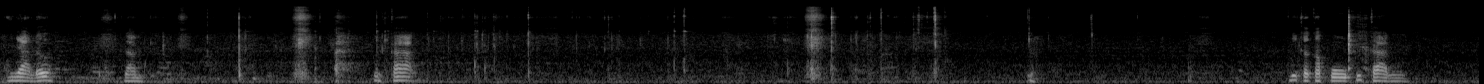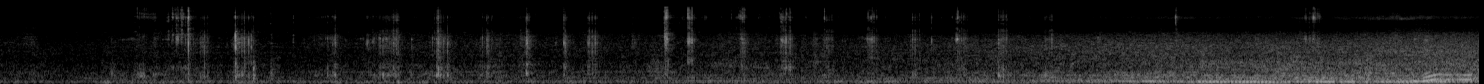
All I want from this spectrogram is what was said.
เอาอย่างเด้อนำมันกล้าง นี่กับกระปูคือกันอืม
